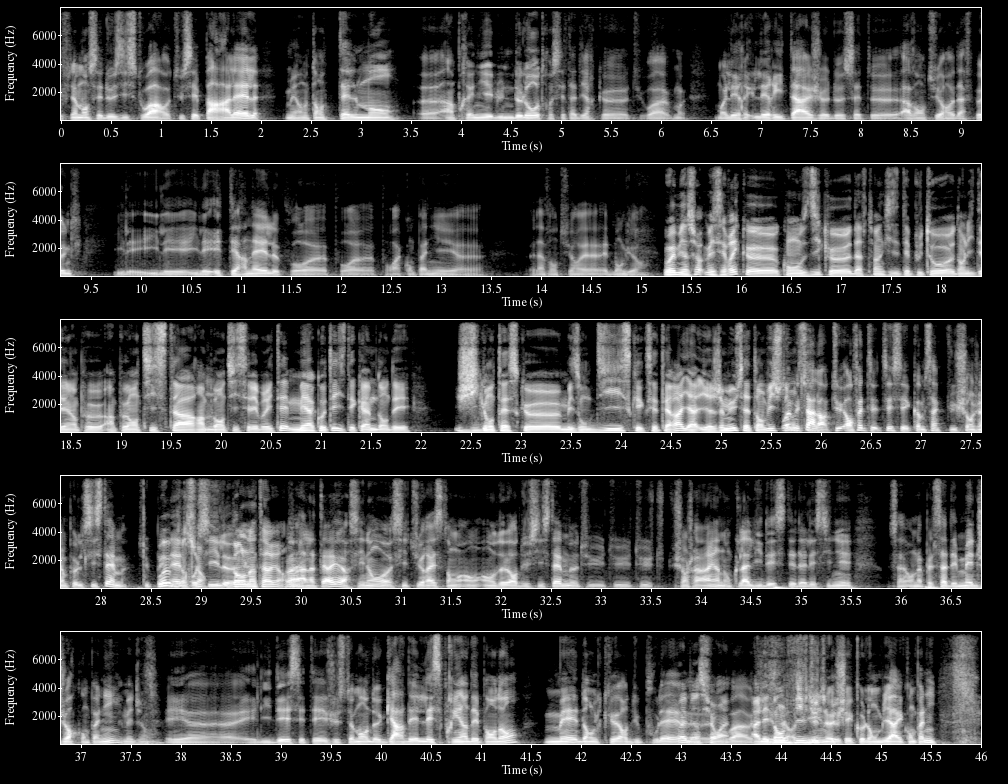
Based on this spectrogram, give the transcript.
finalement ces deux histoires, tu sais, parallèles, mais en même temps tellement euh, imprégnées l'une de l'autre. C'est-à-dire que, tu vois, moi, moi, l'héri- l'héritage de cette euh, aventure Daft Punk, il est, il est, il est éternel pour, pour, pour accompagner euh, l'aventure Headbanger. Oui, bien sûr. Mais c'est vrai que quand on se dit que Daft Punk, ils étaient plutôt dans l'idée un peu, un peu anti-star, un Mm. peu anti-célébrité, mais à côté, ils étaient quand même dans des gigantesques euh, maisons de disques, etc. Il n'y a, jamais eu cette envie, Ouais, justement. mais ça, alors, tu, en fait, c'est comme ça que tu changes un peu le système. Tu Ouais, pénètres sûr, aussi le, dans l'intérieur. Ouais, à l'intérieur. Sinon, euh, si tu restes en, en- en dehors du système, tu, tu, tu, tu changeras rien. Donc là, l'idée, c'était d'aller signer, ça, on appelle ça des major compagnies. Ouais. Et, euh, et l'idée, c'était justement de garder l'esprit indépendant, mais dans le cœur du poulet. Ouais, bien euh, sûr, tu ouais. vois, Aller dans le vif du truc. Chez Columbia et compagnie.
